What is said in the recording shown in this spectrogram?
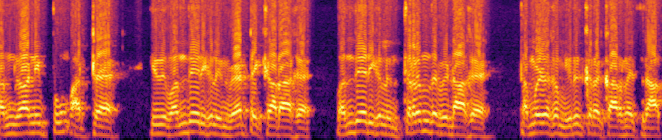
கண்காணிப்பும் அற்ற இது வந்தேரிகளின் வேட்டைக்காடாக வந்தேரிகளின் திறந்த வீடாக தமிழகம் இருக்கிற காரணத்தினால்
